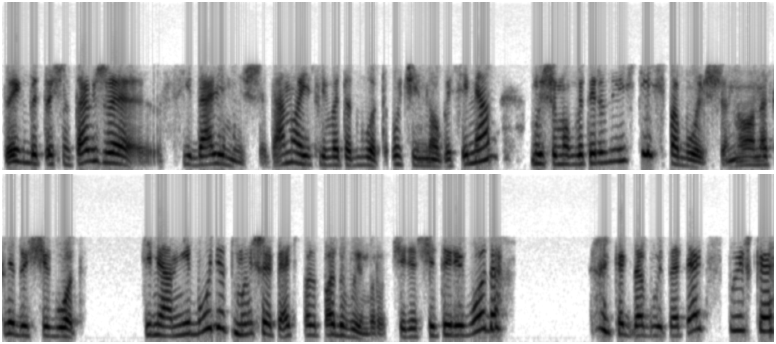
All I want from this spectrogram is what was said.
то их бы точно так же съедали мыши. Да? Ну а если в этот год очень много семян, мыши могут и развестись побольше, но на следующий год семян не будет, мыши опять подвымрут. Через четыре года, когда будет опять вспышка,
